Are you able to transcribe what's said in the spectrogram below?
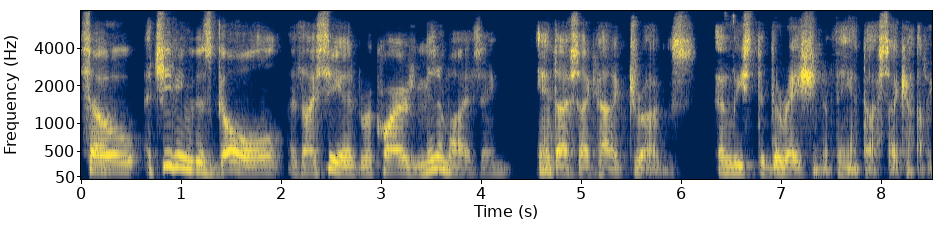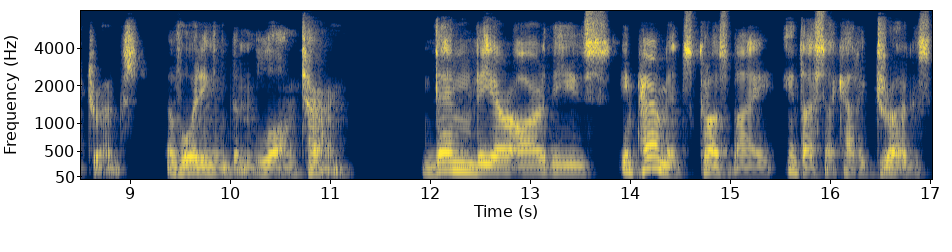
So achieving this goal, as I see it, requires minimizing antipsychotic drugs, at least the duration of the antipsychotic drugs, avoiding them long term. Then there are these impairments caused by antipsychotic drugs,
